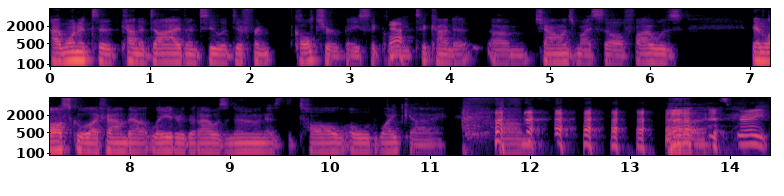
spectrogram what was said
I wanted to kind of dive into a different culture basically yeah. to kind of um, challenge myself. I was in law school. I found out later that I was known as the tall old white guy. Um, uh, That's great.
